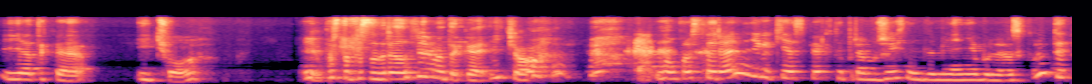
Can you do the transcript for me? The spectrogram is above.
И я такая, и чё? Я просто посмотрела фильм и такая, и чё? Ну, просто реально никакие аспекты прям жизни для меня не были раскрыты.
